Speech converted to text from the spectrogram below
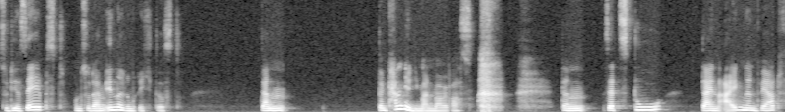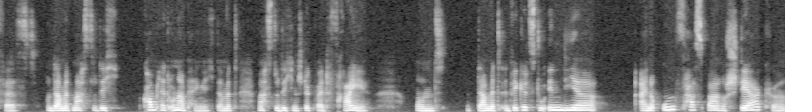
zu dir selbst und zu deinem Inneren richtest, dann, dann kann dir niemand mal was. dann setzt du deinen eigenen Wert fest und damit machst du dich komplett unabhängig. Damit machst du dich ein Stück weit frei und damit entwickelst du in dir eine unfassbare Stärke,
